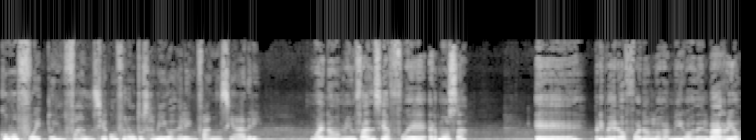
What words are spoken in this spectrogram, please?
¿Cómo fue tu infancia? ¿Cómo fueron tus amigos de la infancia, Adri? Bueno, mi infancia fue hermosa. Eh, primero fueron los amigos del barrio,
